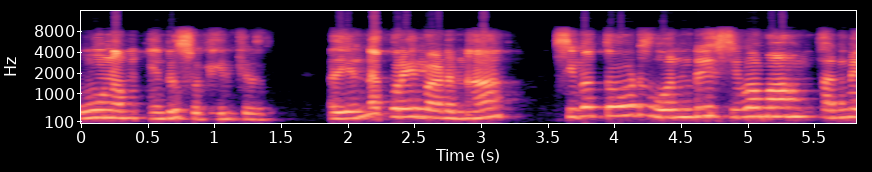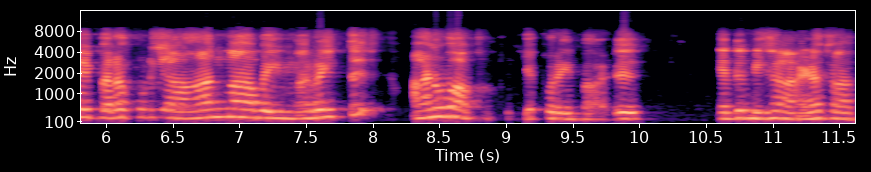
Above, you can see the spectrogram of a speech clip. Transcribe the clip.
ஊனம் என்று சொல்லி இருக்கிறது அது என்ன குறைபாடுன்னா சிவத்தோடு ஒன்றி சிவமாகும் தன்மை பெறக்கூடிய ஆன்மாவை மறைத்து அணுவாக்கக்கூடிய குறைபாடு என்று மிக அழகாக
